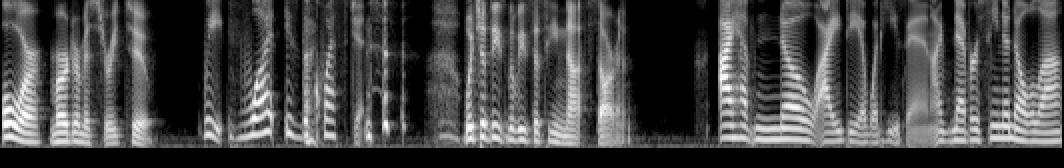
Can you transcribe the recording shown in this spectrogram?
or Murder Mystery 2. Wait, what is the question? Which of these movies does he not star in? I have no idea what he's in. I've never seen Enola.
